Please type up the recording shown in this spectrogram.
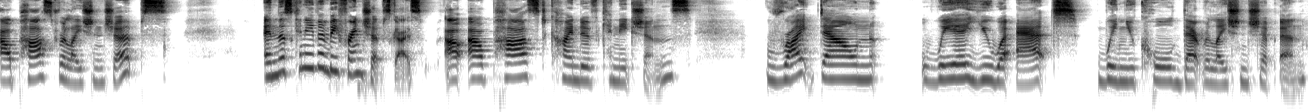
our past relationships. And this can even be friendships, guys, our, our past kind of connections. Write down where you were at when you called that relationship in.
